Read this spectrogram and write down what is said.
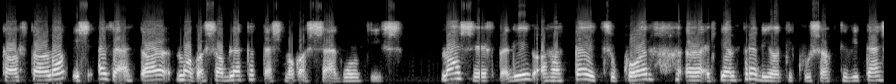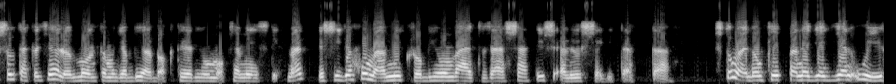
tartalma, és ezáltal magasabb lett a testmagasságunk is. Másrészt pedig a tejcukor egy ilyen prebiotikus aktivitású, tehát az előbb mondtam, hogy a bélbaktériumok emésztik meg, és így a humán mikrobiom változását is elősegítette. És tulajdonképpen egy, egy ilyen új,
